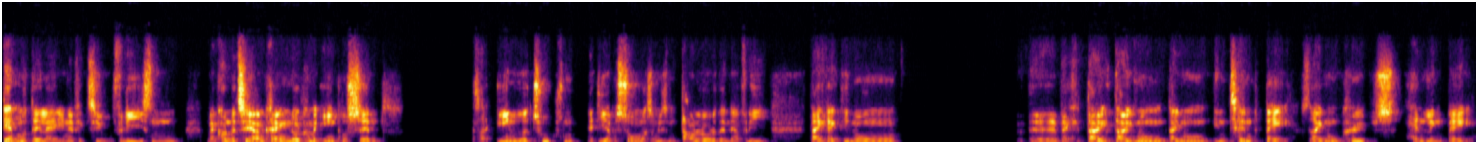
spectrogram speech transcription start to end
Den model er ineffektiv, fordi sådan, man konverterer omkring 0,1 procent, altså 1 ud af 1000 af de her personer, som ligesom downloader den der, fordi der er ikke rigtig nogen øh, hvad, der, er der, er ikke nogen, der er ikke nogen intent bag, så der er ikke nogen købshandling bag.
